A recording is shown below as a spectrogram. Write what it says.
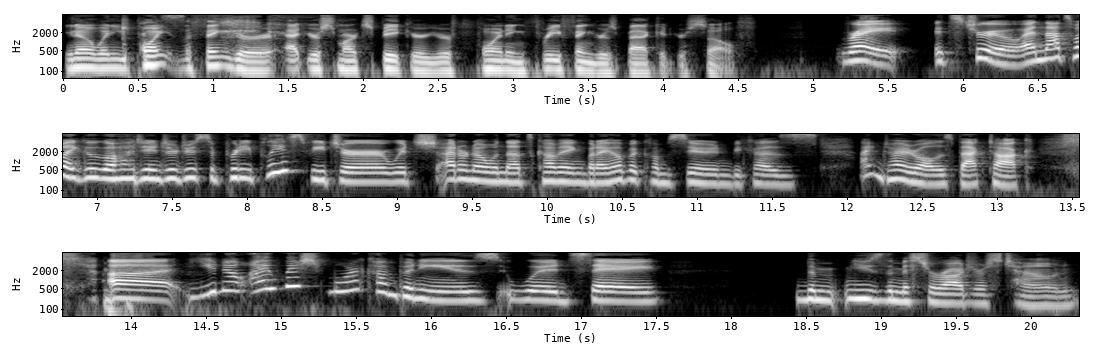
you know when you point the finger at your smart speaker you're pointing three fingers back at yourself Right. It's true. And that's why Google had to introduce a pretty please feature, which I don't know when that's coming, but I hope it comes soon because I'm tired of all this back talk. Uh, you know, I wish more companies would say the use the Mr. Rogers tone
